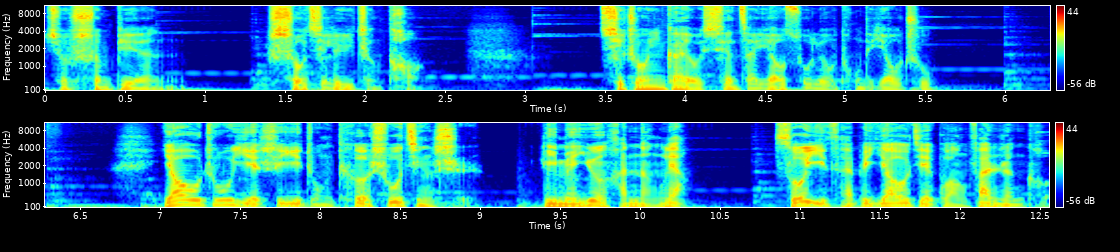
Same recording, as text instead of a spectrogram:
就顺便收集了一整套，其中应该有现在妖族流通的妖珠。妖珠也是一种特殊晶石，里面蕴含能量，所以才被妖界广泛认可。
